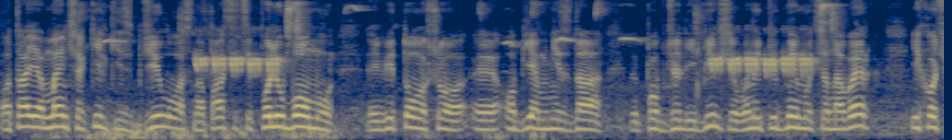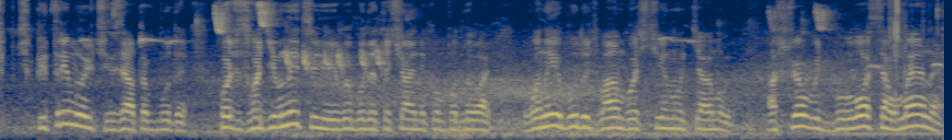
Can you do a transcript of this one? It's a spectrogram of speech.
Ота є менша кількість бджіл у вас на пасіці. По-любому е, від того, що е, об'єм гнізда по бджолі більше, вони піднимуться наверх. І хоч підтримуючий взяток буде, хоч з годівницею, і ви будете чайником подливати, вони будуть вам вощину тягнути. А що відбулося в мене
